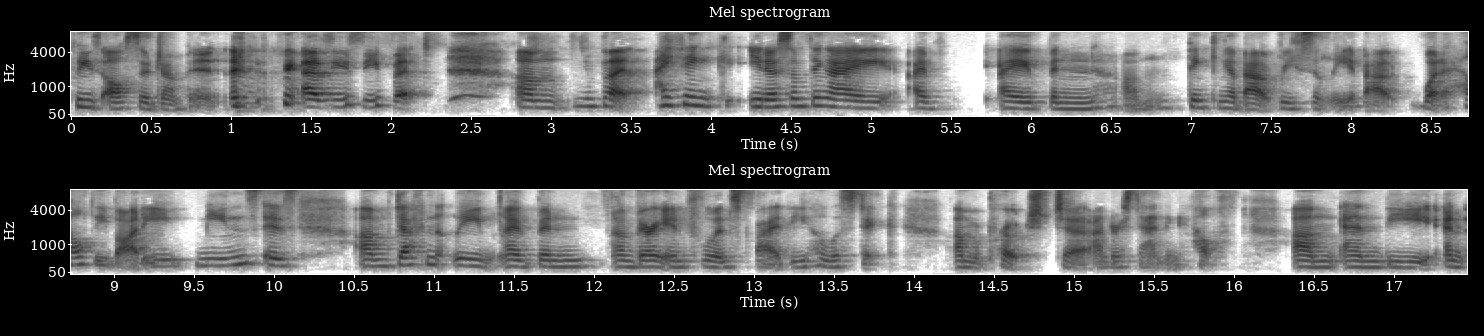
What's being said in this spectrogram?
please also jump in as you see fit. Um, but I think you know something I I've I've been um, thinking about recently about what a healthy body means is um, definitely I've been um, very influenced by the holistic um, approach to understanding health. Um, and the and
